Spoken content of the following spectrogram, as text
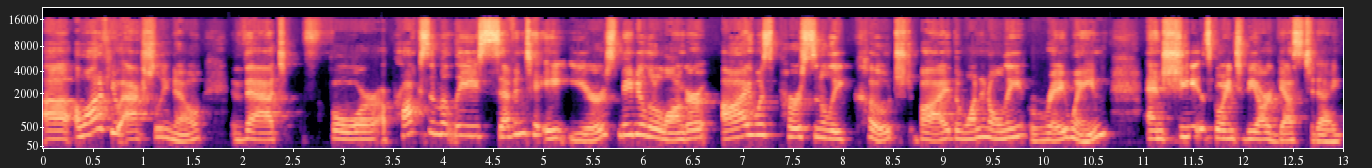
Uh, a lot of you actually know that for approximately seven to eight years, maybe a little longer, I was personally coached by the one and only Ray Wayne, and she is going to be our guest today.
